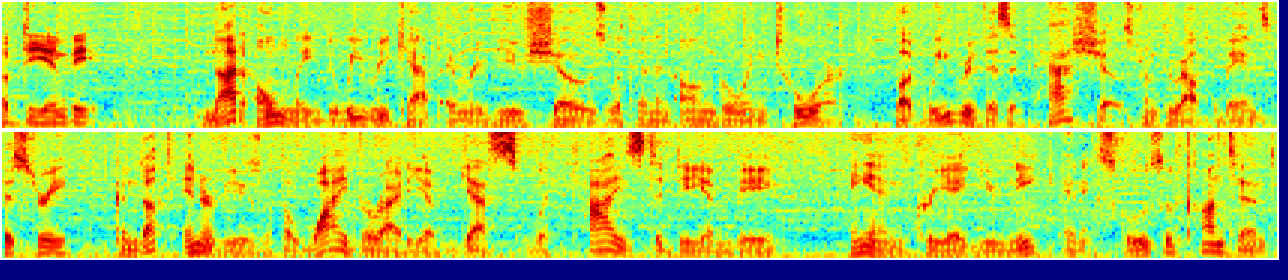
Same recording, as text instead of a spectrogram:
of DMB. Not only do we recap and review shows within an ongoing tour, but we revisit past shows from throughout the band's history, conduct interviews with a wide variety of guests with ties to DMB, and create unique and exclusive content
